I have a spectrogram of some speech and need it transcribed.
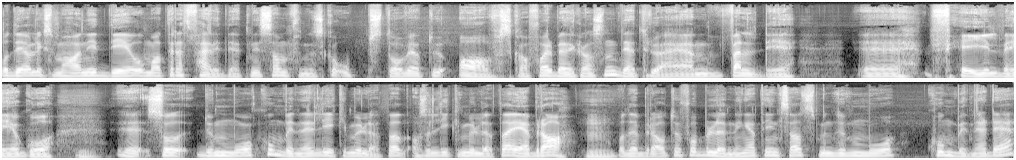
Og det å liksom ha en idé om at rettferdigheten i samfunnet skal oppstå ved at du avskaffer arbeiderklassen, det tror jeg er en veldig eh, feil vei å gå. Mm. Eh, så du må kombinere like muligheter. Altså Like muligheter er bra, mm. og det er bra at du får belønning etter innsats, men du må kombinere det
